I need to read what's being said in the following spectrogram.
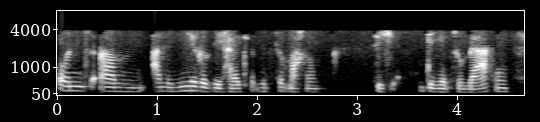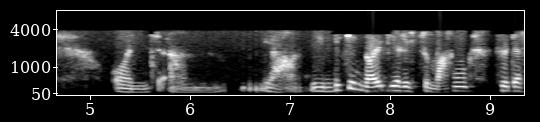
und ähm, animiere sie halt mitzumachen, Dinge zu merken und ähm, ja, sie ein bisschen neugierig zu machen für das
